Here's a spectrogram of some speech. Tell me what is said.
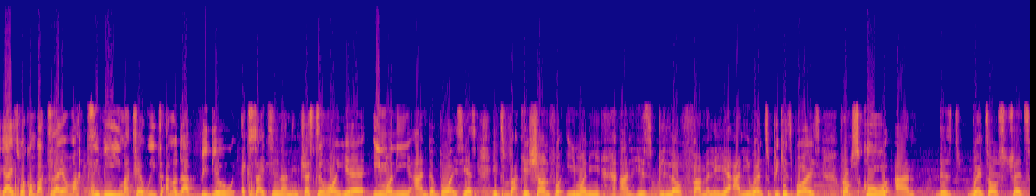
guys. Welcome back to Lyon Mack tv Mack here with another video exciting and interesting one here. E-money and the boys. Yes it's vacation for e-money and his beloved family. Yeah and he went to pick his boys from school and they went off straight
